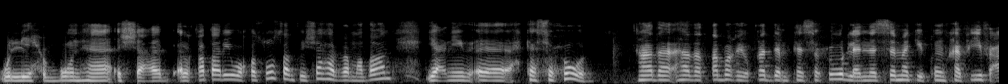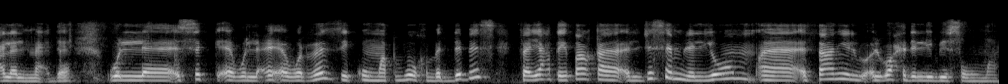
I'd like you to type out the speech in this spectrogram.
واللي يحبونها الشعب القطري وخصوصا في شهر رمضان يعني آه، كسحور. هذا هذا الطبق يقدم كسحور لأن السمك يكون خفيف على المعدة والسك والرز يكون مطبوخ بالدبس فيعطي طاقة الجسم لليوم آه، الثاني الواحد اللي بيصومه.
